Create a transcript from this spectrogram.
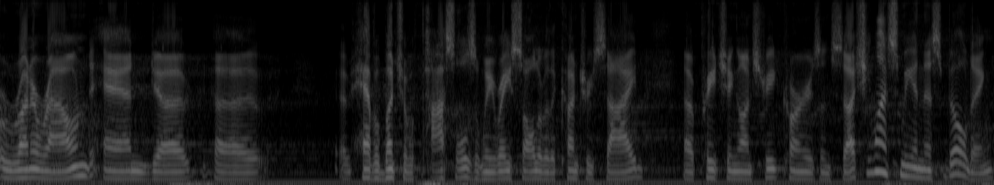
run around and uh, uh have a bunch of apostles and we race all over the countryside uh, preaching on street corners and such. He wants me in this building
